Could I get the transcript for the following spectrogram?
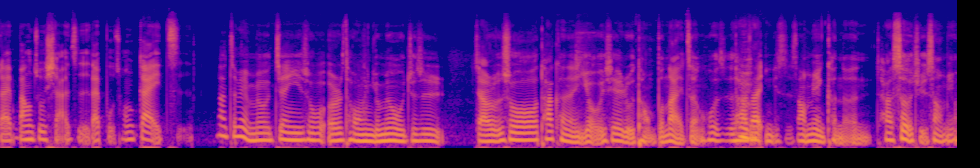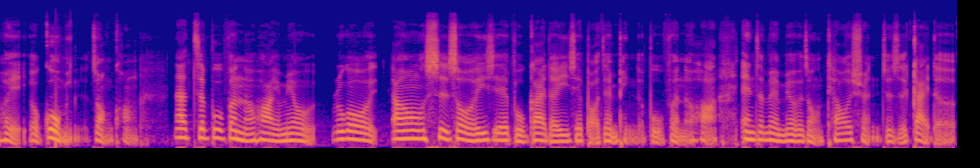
来帮助小孩子来补充钙质。那这边有没有建议说，儿童有没有就是，假如说他可能有一些乳糖不耐症，或者是他在饮食上面可能他摄取上面会有过敏的状况？那这部分的话，有没有如果要用市售的一些补钙的一些保健品的部分的话，N 这边有没有一种挑选就是钙的？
